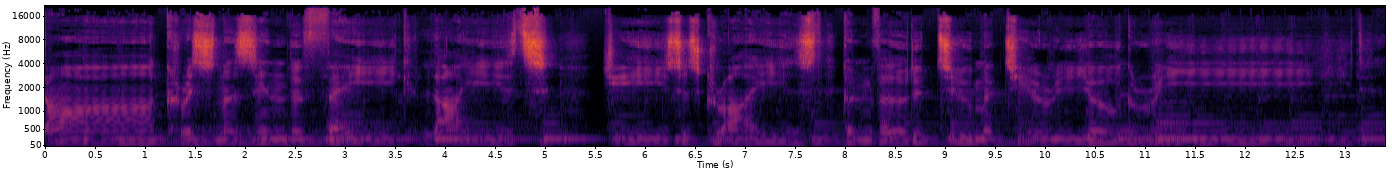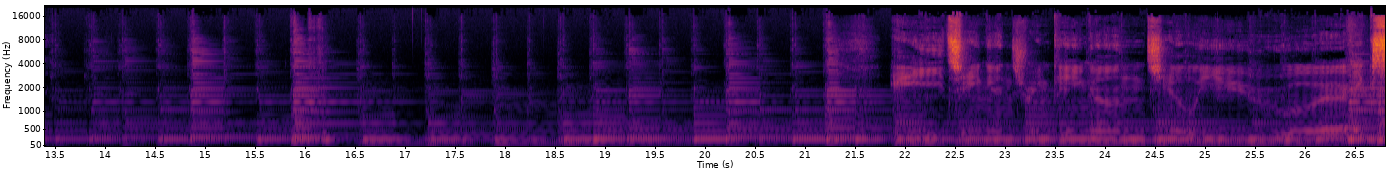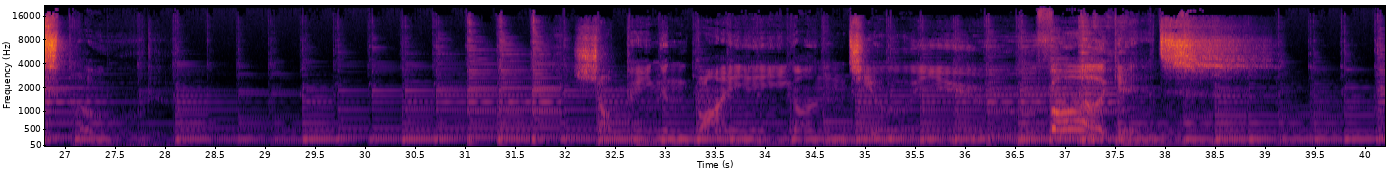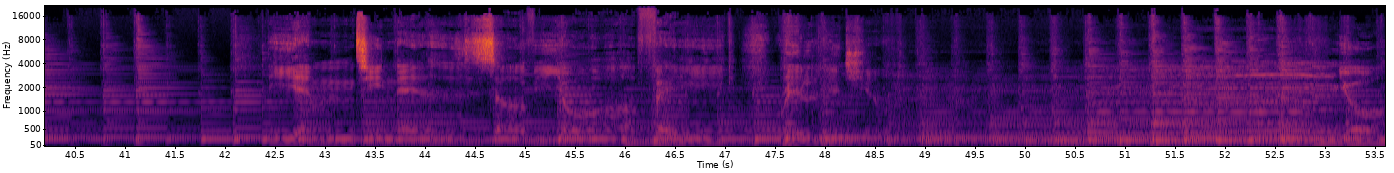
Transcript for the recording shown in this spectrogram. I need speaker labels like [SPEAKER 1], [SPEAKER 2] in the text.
[SPEAKER 1] Dark Christmas in the fake lights. Jesus Christ converted to material greed. Emptiness of your fake religion. Your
